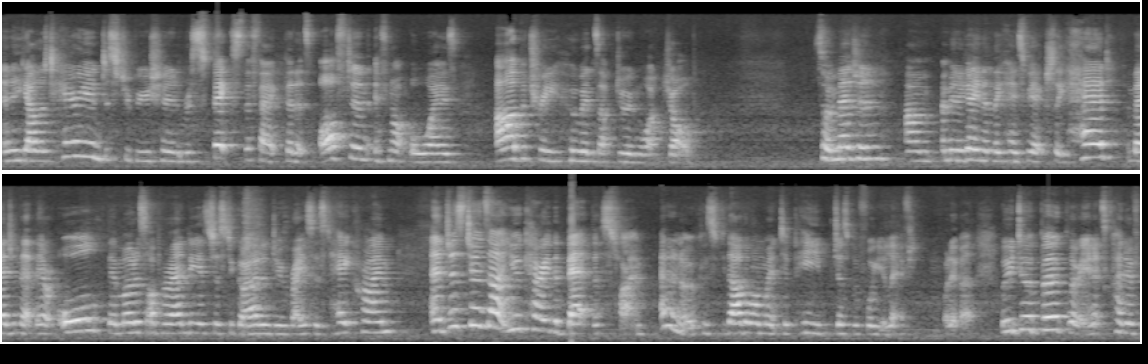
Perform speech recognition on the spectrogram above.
an egalitarian distribution respects the fact that it's often, if not always, arbitrary who ends up doing what job. So imagine, um, I mean, again, in the case we actually had, imagine that they're all, their modus operandi is just to go out and do racist hate crime. And it just turns out you carry the bat this time. I don't know, because the other one went to pee just before you left, whatever. We do a burglary, and it's kind of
